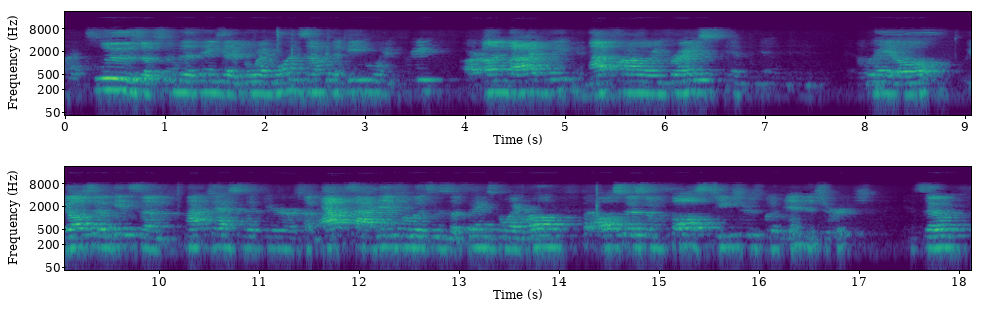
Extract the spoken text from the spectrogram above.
uh, clues of some of the things that are going on. Some of the people in Crete are ungodly and not following Christ in, in, in way at all. We also get some, not just that there are some outside influences of things going wrong, but also some false teachers within the church. And so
